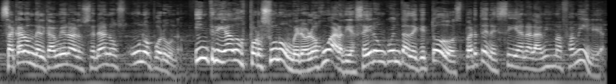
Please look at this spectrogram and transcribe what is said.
sacaron del camión a los enanos uno por uno. Intrigados por su número, los guardias se dieron cuenta de que todos pertenecían a la misma familia.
